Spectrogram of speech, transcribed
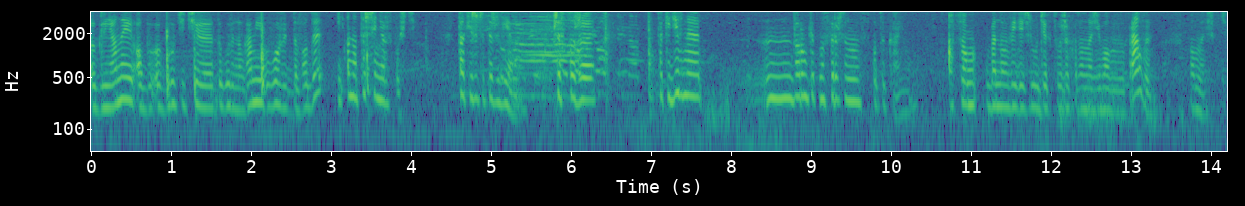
glinianej, ob, obrócić je do góry nogami, włożyć do wody i ona też się nie rozpuści. Takie rzeczy też wiemy. Przez to, że takie dziwne mm, warunki atmosferyczne nas spotykają. A co będą wiedzieć ludzie, którzy chodzą na zimowe wyprawy? Pomyślcie.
